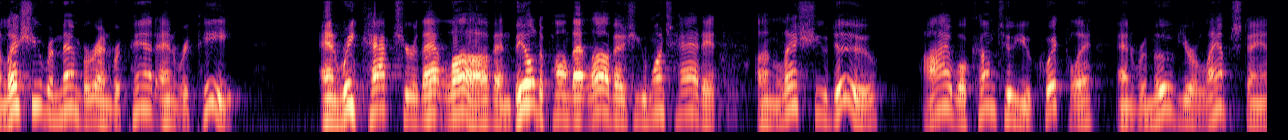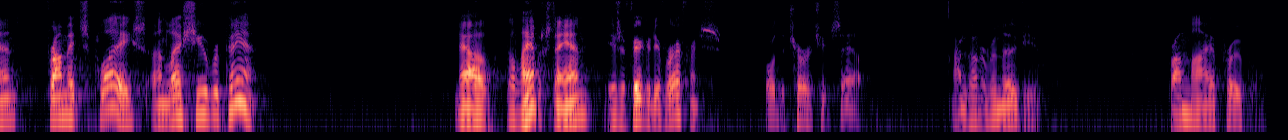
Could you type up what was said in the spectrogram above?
unless you remember and repent and repeat and recapture that love and build upon that love as you once had it, unless you do, I will come to you quickly and remove your lampstand from its place unless you repent. Now, the lampstand is a figurative reference for the church itself. I'm going to remove you from my approval.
